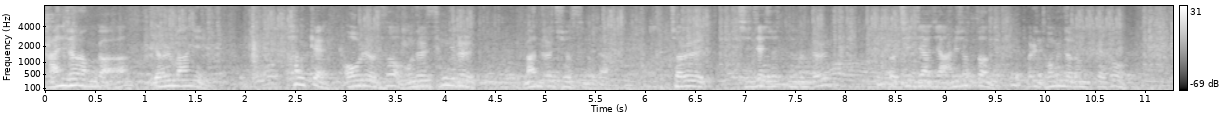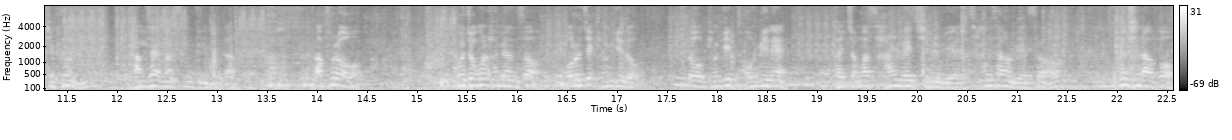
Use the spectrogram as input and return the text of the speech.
간절함과 열망이 함께 어우러서 오늘의 승리를 만들어 주셨습니다. 저를 지지해 주셨던 분들, 또 지지하지 않으셨던 우리 도민 여러분께도 깊은 감사의 말씀 드립니다. 앞으로 고정을 하면서 오로지 경기도 또 경기 도민의 발전과 삶의 질을 위해 향상을 위해서 헌신하고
